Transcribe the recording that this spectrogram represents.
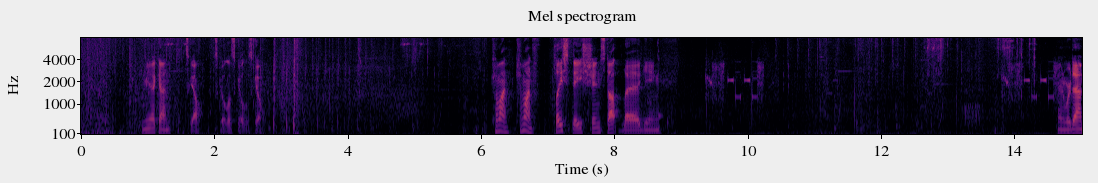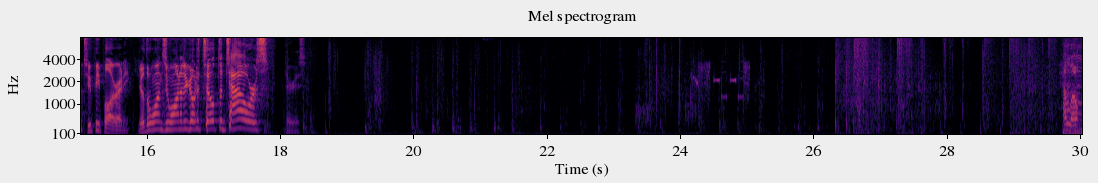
Give me that gun. Let's go. Let's go, let's go, let's go. Come on, come on. PlayStation, stop lagging. And we're down two people already. You're the ones who wanted to go to Tilted Towers. There he is. Hello.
